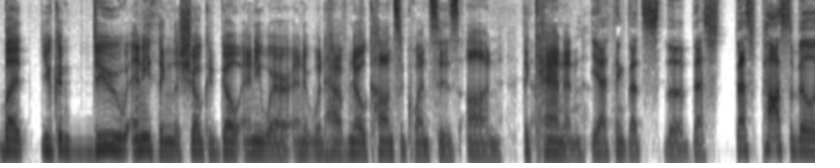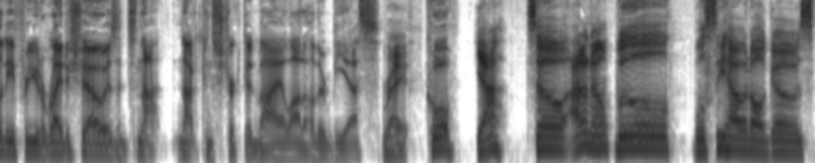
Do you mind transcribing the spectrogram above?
But you could do anything. The show could go anywhere and it would have no consequences on the canon. Yeah, I think that's the best best possibility for you to write a show is it's not not constricted by a lot of other BS. Right. Cool. Yeah. So I don't know. We'll we'll see how it all goes.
